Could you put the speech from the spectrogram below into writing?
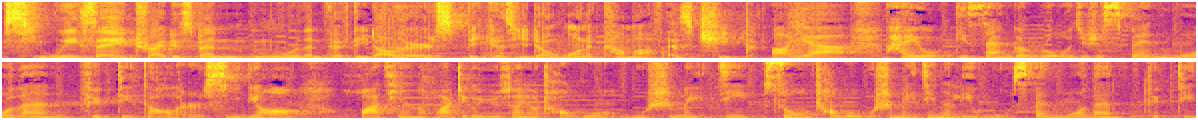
s- we say try to spend more than $50 because you don't want to come off as cheap. 啊、yeah，还有第三个 rule 就是 spend more than fifty dollars，一定要 花钱的话，这个预算要超过五十美金，送超过五十美金的礼物，spend more than fifty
